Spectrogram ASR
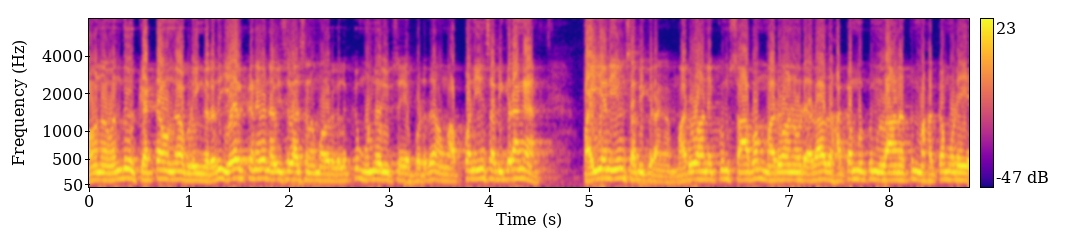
அவனை வந்து கெட்டவங்க அப்படிங்கிறது ஏற்கனவே நபிசுல்லாசலம் அவர்களுக்கு முன்னறிவு செய்யப்படுது. அவங்க அப்பனையும் சபிக்கிறாங்க. பையனையும் சபிக்கிறாங்க. மருவானுக்கும் சாபம் மருவானுடைய அதாவது ஹக்கமுக்கும் லானத்தும் ஹக்கமுடைய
